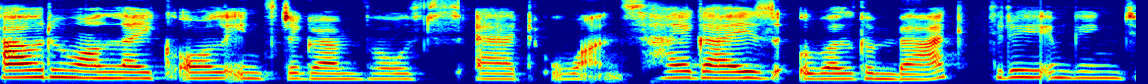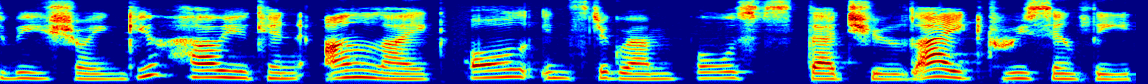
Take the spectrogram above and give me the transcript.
How to unlike all Instagram posts at once. Hi guys, welcome back. Today I'm going to be showing you how you can unlike all Instagram posts that you liked recently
